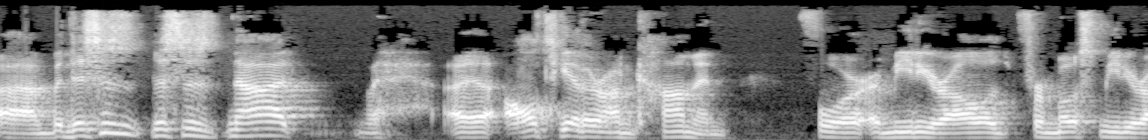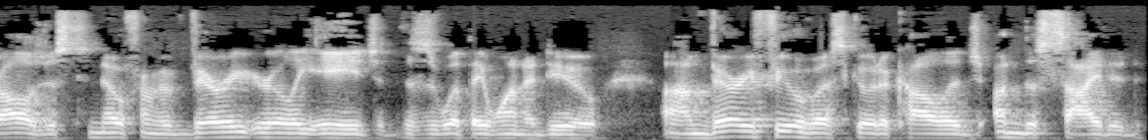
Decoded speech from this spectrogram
Um, but this is this is not uh, altogether uncommon for a meteorologist for most meteorologists to know from a very early age that this is what they want to do. Um, very few of us go to college undecided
